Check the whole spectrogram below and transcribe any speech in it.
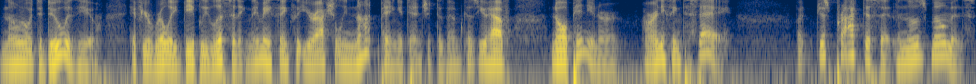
know what to do with you. If you're really deeply listening, they may think that you're actually not paying attention to them because you have no opinion or, or anything to say. But just practice it in those moments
